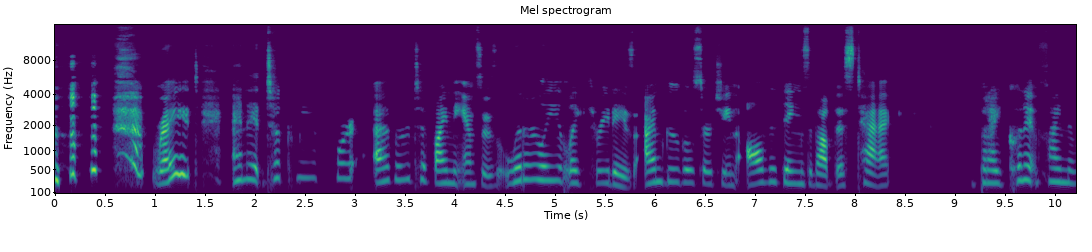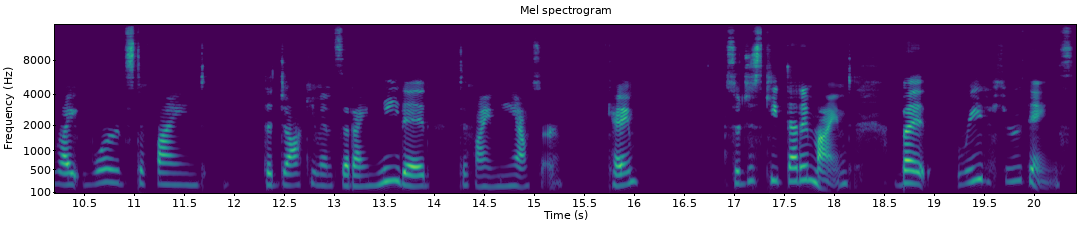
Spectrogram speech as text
right? And it took me forever to find the answers. Literally, like three days. I'm Google searching all the things about this tech, but I couldn't find the right words to find the documents that I needed to find the answer. Okay? So just keep that in mind. But read through things.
